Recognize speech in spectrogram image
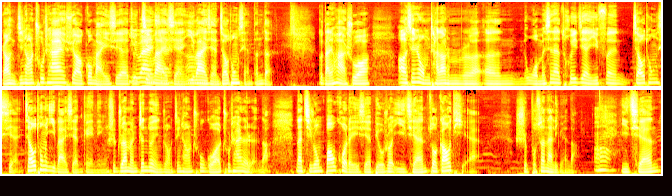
然后你经常出差需要购买一些就境外险意外险、交通险等等。给我打电话说，哦，先生，我们查到什么什么，嗯、我们现在推荐一份交通险、交通意外险给您，是专门针对你这种经常出国出差的人的。那其中包括了一些，比如说以前坐高铁是不算在里面的，嗯以前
